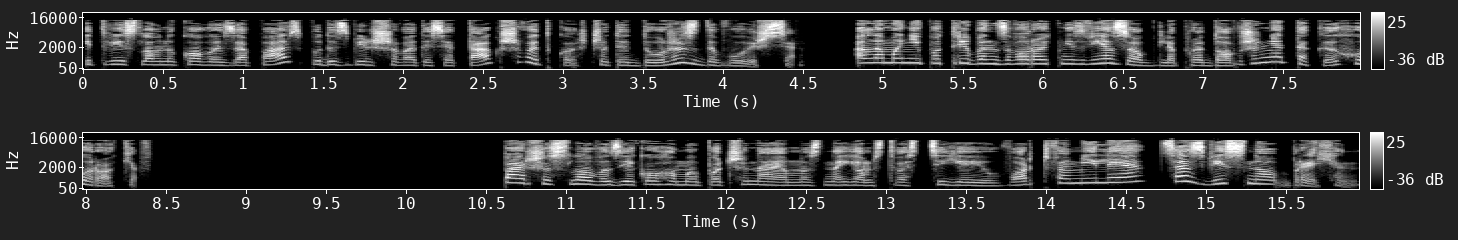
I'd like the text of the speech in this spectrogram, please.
і твій словниковий запас буде збільшуватися так швидко, що ти дуже здивуєшся. Але мені потрібен зворотній зв'язок для продовження таких уроків. Перше слово, з якого ми починаємо знайомство з цією вордфамілією, це, звісно, брехен.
